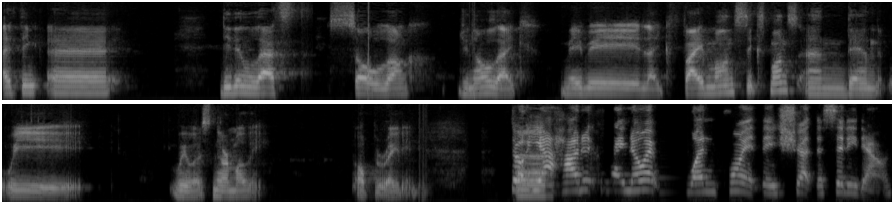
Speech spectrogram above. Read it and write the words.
I think uh, didn't last so long. You know, like maybe like five months, six months, and then we we was normally operating. So Uh, yeah, how did I know at one point they shut the city down?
